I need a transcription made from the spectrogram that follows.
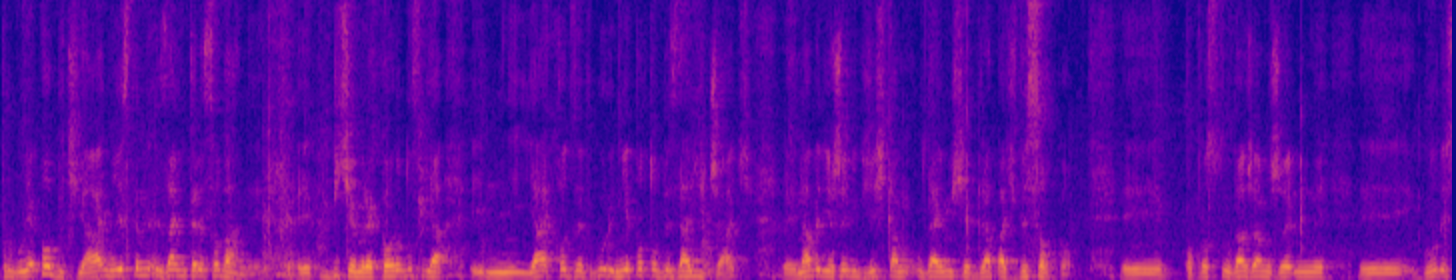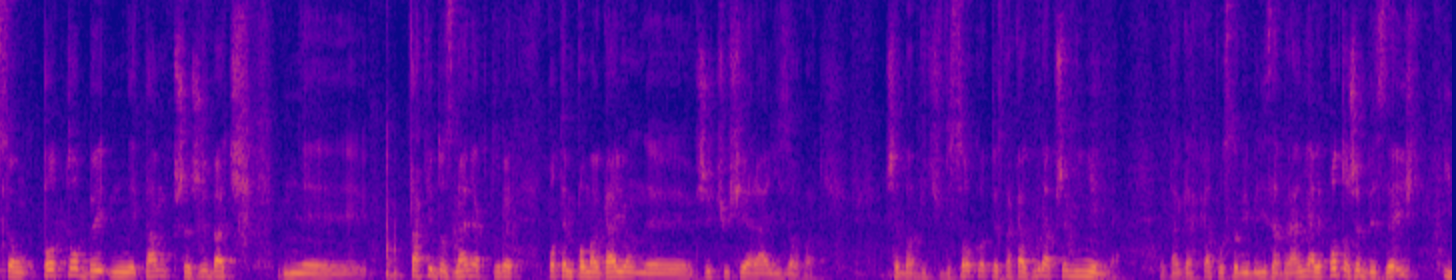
próbuje pobić. Ja nie jestem zainteresowany biciem rekordów. Ja, ja chodzę w góry nie po to, by zaliczać, nawet jeżeli gdzieś tam udaje mi się drapać wysoko. Po prostu uważam, że góry są po to, by tam przeżywać takie doznania, które potem pomagają w życiu się realizować. Trzeba być wysoko, to jest taka góra przemienienia tak jak apostołowie byli zabrani, ale po to, żeby zejść i,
